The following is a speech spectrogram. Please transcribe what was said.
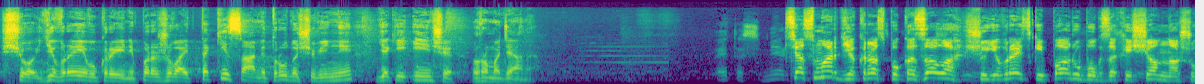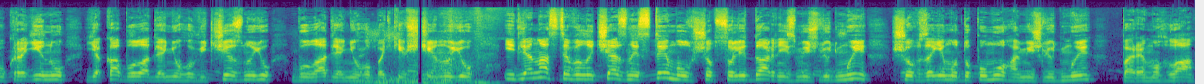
що євреї в Україні переживають такі самі труднощі війни, як і інші громадяни. Ця смерть якраз показала, що єврейський парубок захищав нашу Україну, яка була для нього вітчизною, була для нього батьківщиною. І для нас це величезний стимул, щоб солідарність між людьми, щоб взаємодопомога між людьми перемогла.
